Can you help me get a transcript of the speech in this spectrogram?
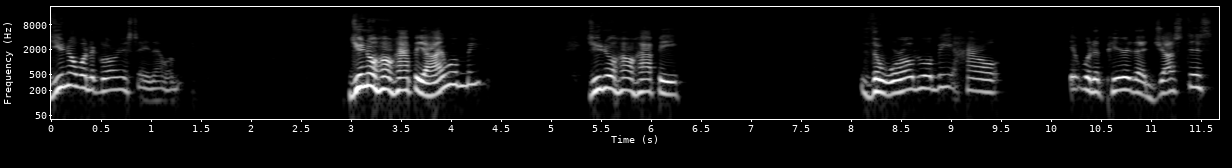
Do you know what a glorious day that will be? Do you know how happy I will be? Do you know how happy the world will be? How it would appear that justice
